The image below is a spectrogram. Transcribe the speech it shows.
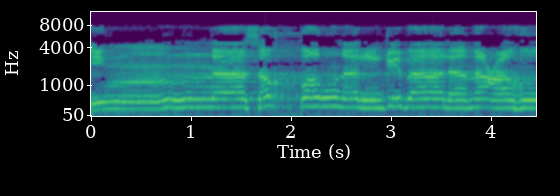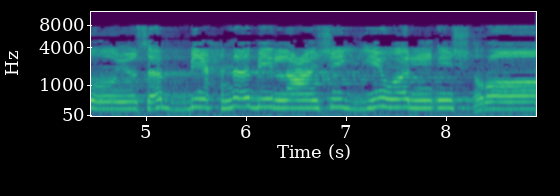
إنا سخرنا الجبال معه يسبحن بالعشي والإشراق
